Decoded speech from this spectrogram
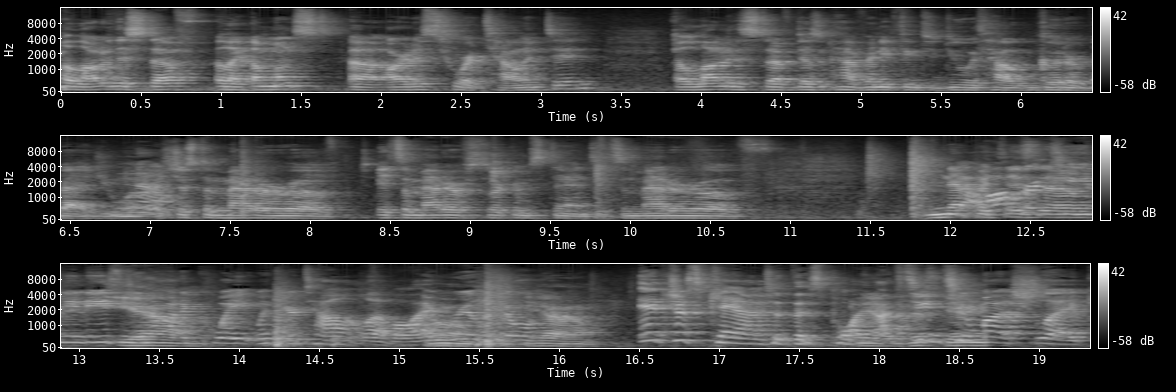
a lot of this stuff, like amongst uh, artists who are talented, a lot of this stuff doesn't have anything to do with how good or bad you are. No. It's just a matter of, it's a matter of circumstance. It's a matter of The nepotism. opportunities do yeah. not equate with your talent level. I Oh, really don't. Yeah. It just can't at this point. Yeah, I've this seen too much like.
